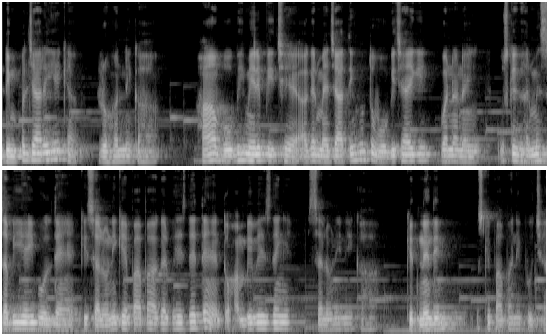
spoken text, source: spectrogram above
डिम्पल जा रही है क्या? रोहन ने कहा। हाँ वो भी मेरे पीछे है, अगर मैं जाती हूँ तो वो भी जाएगी, वरना नहीं। उसके घर में सभी यही बोलते हैं कि सलोनी के पापा अगर भेज देते हैं तो हम भी भेज देंगे। सलोनी ने कहा, कितने दिन? उसके पापा ने पूछा,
